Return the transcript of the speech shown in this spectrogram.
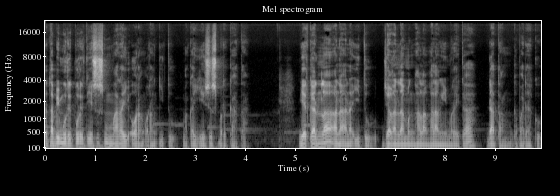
Tetapi murid-murid Yesus memarahi orang-orang itu, maka Yesus berkata, "Biarkanlah anak-anak itu, janganlah menghalang-halangi mereka datang kepadaku,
